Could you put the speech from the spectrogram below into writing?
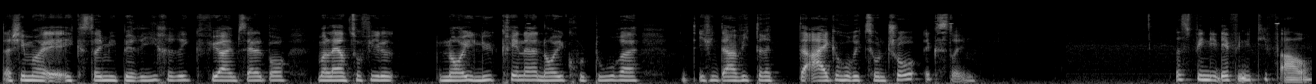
Das ist immer eine extreme Bereicherung für einen selber. Man lernt so viel neue Leute kennen, neue Kulturen und ich finde auch erweitert den eigenen Horizont schon extrem. Das finde ich definitiv auch.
